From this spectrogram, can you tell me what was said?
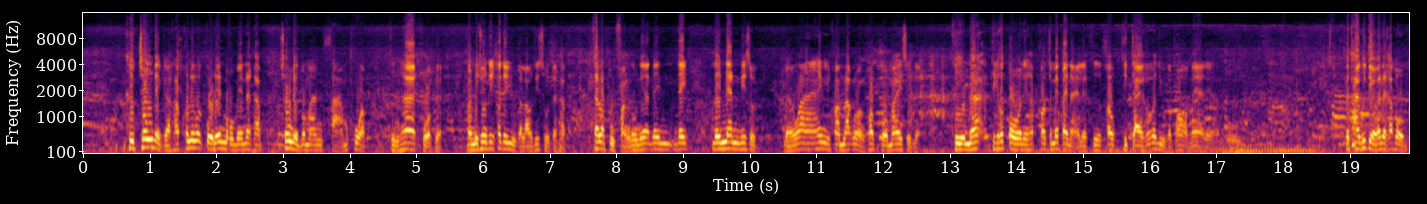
คือช่วงเด็กอะครับเขาเรียกว่าโกลเด้นโมเมนต์นะครับ ช่วงเด็กประมาณ 3 ขวบถึง 5 ขวบเนี่ย มันเป็นช่วงที่เขาจะอยู่กับเราที่สุดนะครับ ถ้าเราปลูกฝังตรงนี้ได้ได้ได้แน่นที่สุด หมายว่าให้มีความรักระหว่างครอบครัวมากที่สุดเนี่ย คือณที่เขาโตเนี่ยครับเขาจะไม่ไปไหนเลย คือเขาจิตใจเขาก็อยู่กับพ่อกับแม่เนี่ยครับอืมไปทานก๋วยเตี๋ยวกันเลยครับผม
